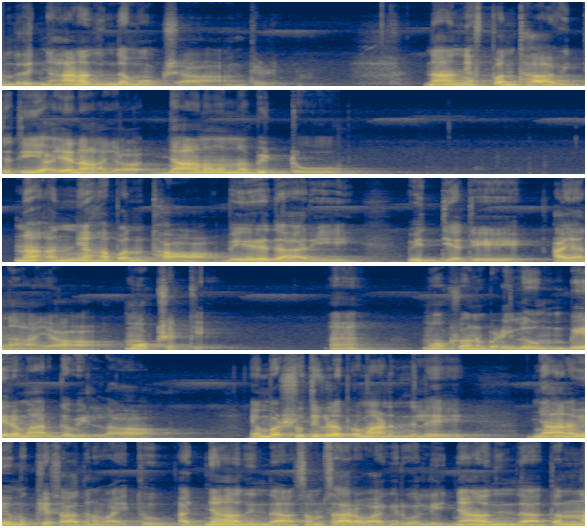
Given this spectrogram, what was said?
ಅಂದರೆ ಜ್ಞಾನದಿಂದ ಮೋಕ್ಷ ಅಂಥೇಳಿ. ನಾಣ್ಯ ಪಂಥ ವಿದ್ಯತೆ ಅಯನಾಯ, ಜ್ಞಾನವನ್ನು ಬಿಟ್ಟು ನ ಅನ್ಯ ಪಂಥ, ಬೇರೆ ದಾರಿ ವಿದ್ಯತೆ ಅಯನಾಯ, ಮೋಕ್ಷಕ್ಕೆ. ಮೋಕ್ಷವನ್ನು ಪಡೆಯಲು ಬೇರೆ ಮಾರ್ಗವಿಲ್ಲ ಎಂಬ ಶ್ರುತಿಗಳ ಪ್ರಮಾಣದಿಂದಲೇ ಜ್ಞಾನವೇ ಮುಖ್ಯ ಸಾಧನವಾಯಿತು. ಅಜ್ಞಾನದಿಂದ ಸಂಸಾರವಾಗಿರುವಲ್ಲಿ ಜ್ಞಾನದಿಂದ ತನ್ನ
